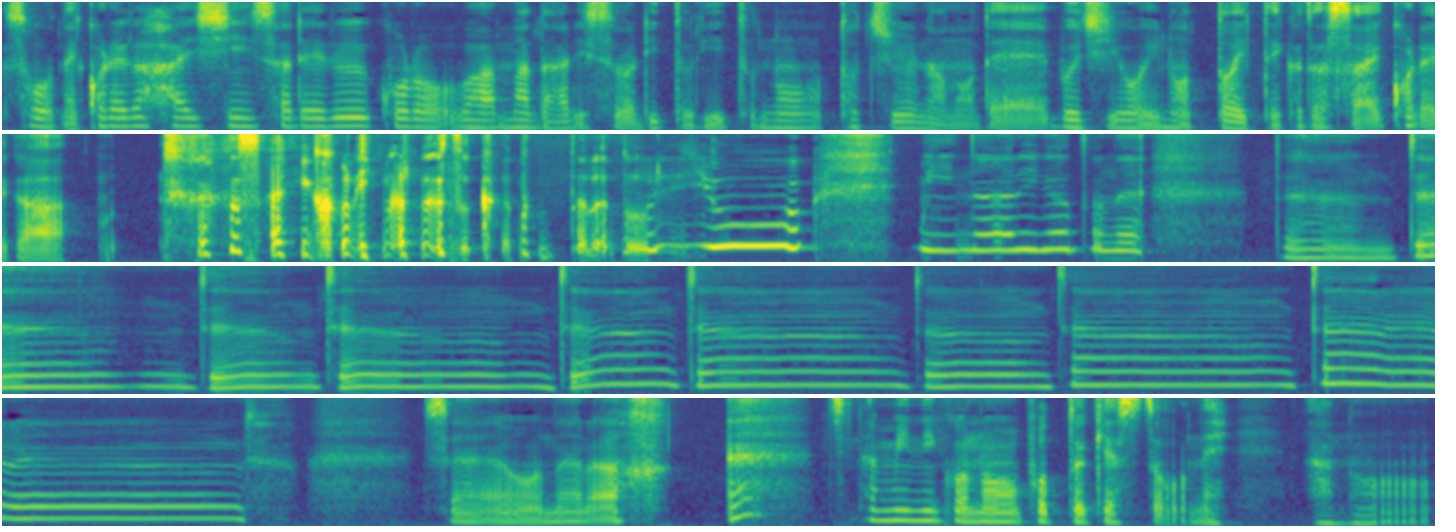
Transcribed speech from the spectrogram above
そうねこれが配信される頃はまだアリスはリトリートの途中なので無事を祈っといてください。これが 最後になるとかなったらどうしよう。みんなありがとね。ドゥンドゥンドゥンドンドンドンドンドンドン。さようなら ちなみにこのポッドキャストをねあの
